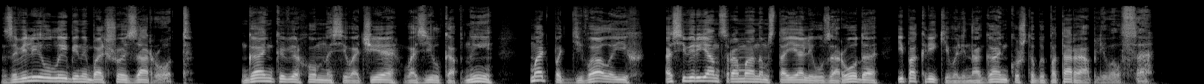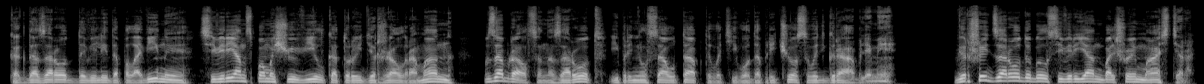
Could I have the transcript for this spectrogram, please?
завели улыбины большой зарод. Ганька верхом на сиваче возил копны, мать поддевала их, а северян с Романом стояли у зарода и покрикивали на Ганьку, чтобы поторапливался. Когда зарод довели до половины, Северян с помощью вил, который держал Роман, взобрался на зарод и принялся утаптывать его да причесывать граблями. Вершить зароды был Северян большой мастер.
